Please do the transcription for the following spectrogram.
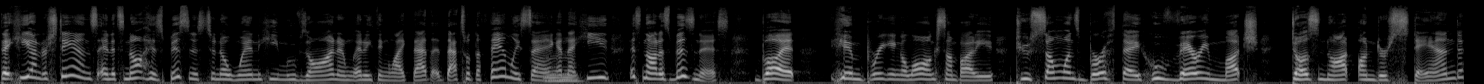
that he understands and it's not his business to know when he moves on and anything like that. That- That's what the family's saying and that mm-hmm. he it's not his business. But him bringing along somebody to someone's birthday who very much does not understand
